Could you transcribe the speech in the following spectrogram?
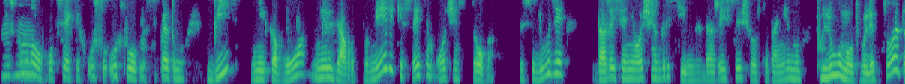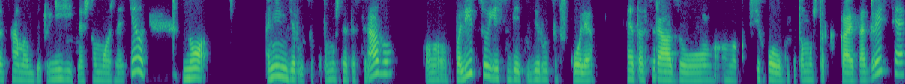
Слишком угу. много всяких усл- условностей, поэтому бить никого нельзя. Вот в Америке с этим очень строго. То есть люди, даже если они очень агрессивные, даже если еще что-то, они ну, плюнут в лицо, это самое будет унизительное, что можно сделать, но они не дерутся, потому что это сразу э, в полицию, если дети дерутся в школе, это сразу э, к психологу, потому что какая-то агрессия.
